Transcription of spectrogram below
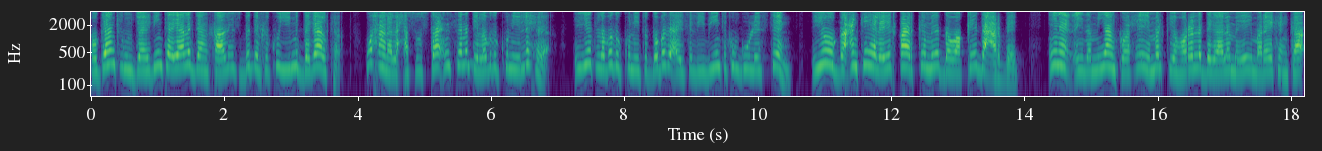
Hoggaankii mujaahidiinta ayaa la jaanqaaday isbeddelka ku yimid dagaalka waxaana la xasuustaa in sannaddii labada kun iyo lixda iyo labada kun iyo toddobada ay saliibiyiinta ku guulaysteen iyagoo gacan ka helayay qaar ka mida dawaaqiidda carbeed inay ciidamiyaan kooxihii markii hore la dagaalamayey maraykanka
